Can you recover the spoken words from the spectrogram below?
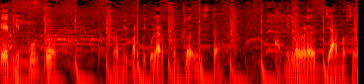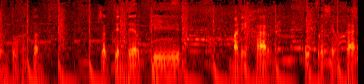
en mi punto, o en mi particular punto de vista, a mí la verdad ya no se me antoja tanto. O sea, tener que manejar o presentar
